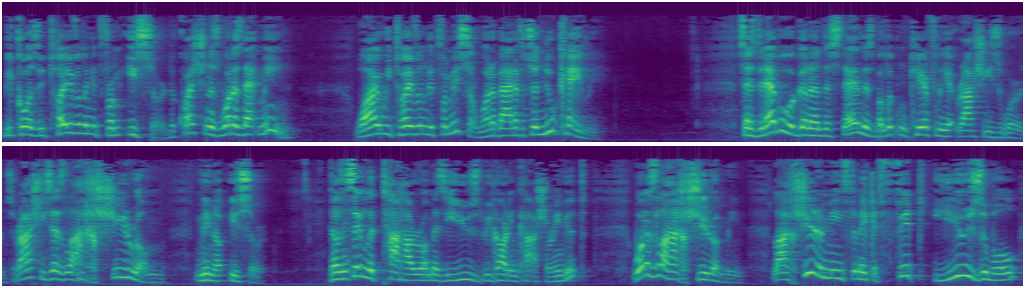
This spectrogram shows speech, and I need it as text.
because we're toiveling it from Isur. The question is, what does that mean? Why are we toiveling it from Isur? What about if it's a new Keli? Says the Rebbe, we're going to understand this by looking carefully at Rashi's words. Rashi says, Lachshirum mina Isur. Doesn't say letaharum as he used regarding kashering it. What does lachshirum mean? Lachshira means to make it fit, usable,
